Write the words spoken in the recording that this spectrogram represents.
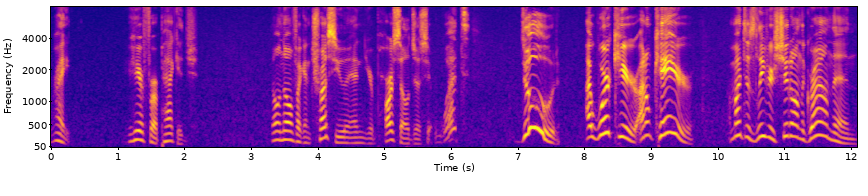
right. You're here for a package. Don't know if I can trust you and your parcel just. What? Dude, I work here. I don't care. I might just leave your shit on the ground then.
